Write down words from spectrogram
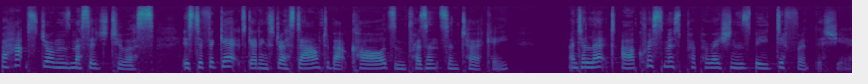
Perhaps John's message to us is to forget getting stressed out about cards and presents and turkey and to let our Christmas preparations be different this year,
